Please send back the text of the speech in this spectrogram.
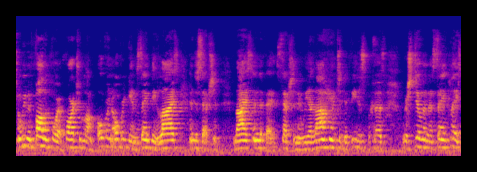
And we've been falling for it far too long. Over and over again. The same thing. Lies and deception. Lies and deception. And we allow him to defeat us because we're still in the same place.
